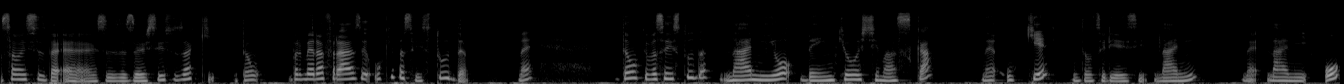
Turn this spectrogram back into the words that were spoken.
são esses, uh, esses exercícios aqui. Então, primeira frase, o que você estuda, né? Então, o que você estuda? Nani o benkyou shimasu ka? Né? O que? Então, seria esse nani, né? Nani o,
